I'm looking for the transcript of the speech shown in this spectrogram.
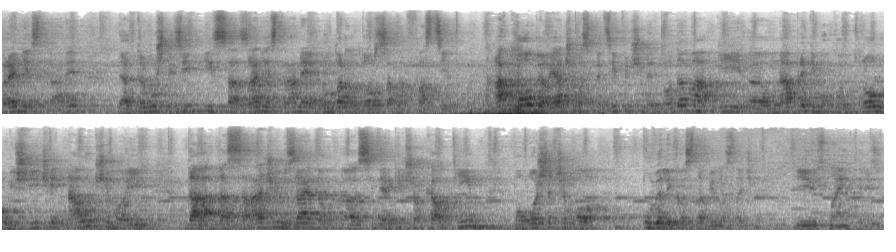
prednje strane e, trbušni zid i sa zadnje strane lumbarno-dorsalna fascija. Ako obe ojačamo specifičnim metodama i e, unapredimo kontrolu mišića i naučimo ih da, da sarađuju zajedno sinergično kao tim, poboljšat ćemo uveliko stabilnost leđa. I smanjiti rizik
